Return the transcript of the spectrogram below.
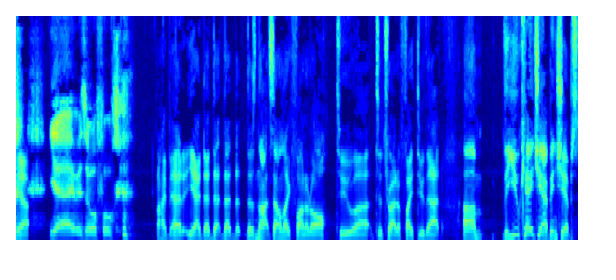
yeah, yeah, it was awful. I bet. Yeah, that, that, that does not sound like fun at all to uh, to try to fight through that. Um, the UK championships.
